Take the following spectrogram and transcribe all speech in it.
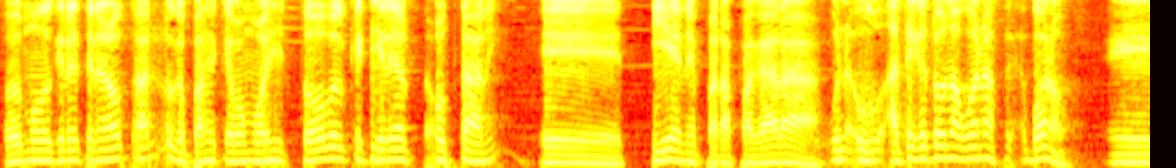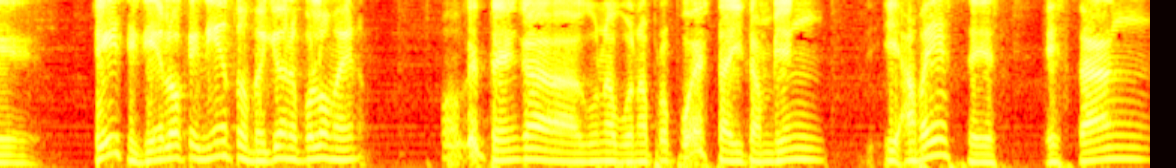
todo el mundo quiere tener a Otani. Lo que pasa es que vamos a decir, todo el que quiere a Otani eh, tiene para pagar a... Una, antes que todo una buena... Bueno, eh, sí, si tiene los 500 millones por lo menos. O que tenga alguna buena propuesta y también y a veces están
